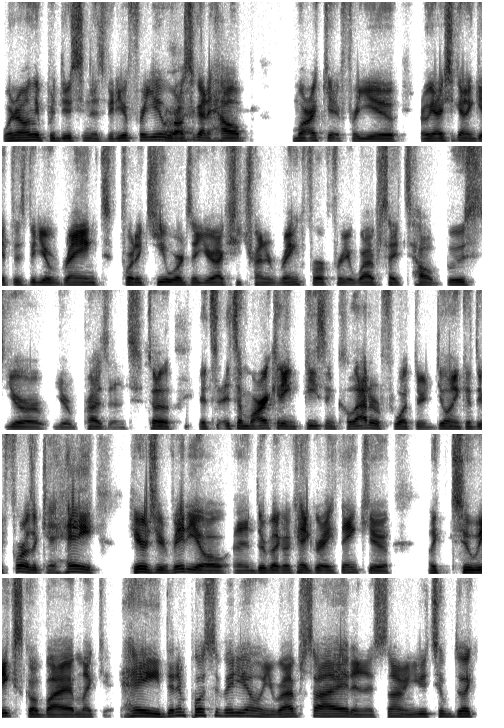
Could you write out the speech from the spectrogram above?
we're not only producing this video for you, we're also going to help market for you. And we're actually going to get this video ranked for the keywords that you're actually trying to rank for for your website to help boost your your presence. So it's it's a marketing piece and collateral for what they're doing. Because before I was like hey here's your video. And they're like okay great thank you. Like two weeks go by i'm like hey didn't post a video on your website and it's not on youtube. They're like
